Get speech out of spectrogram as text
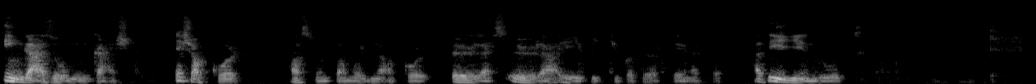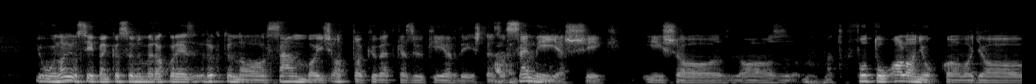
ingázó munkás. És akkor azt mondtam, hogy na akkor ő lesz, ő rá építjük a történetet. Hát így indult. Jó, nagyon szépen köszönöm, mert akkor ez rögtön a számba is adta a következő kérdést. Ez a hát, hát. személyesség és a, a hát fotó alanyokkal, vagy a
